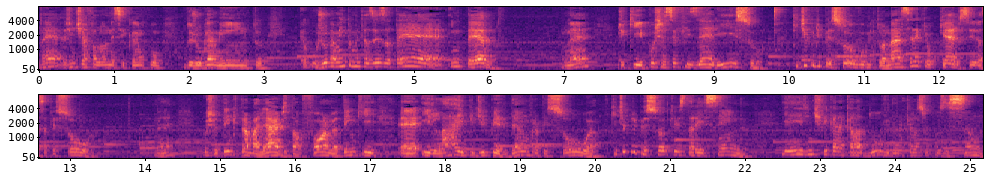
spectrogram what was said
Né? A gente já falou nesse campo do julgamento, o julgamento muitas vezes até é interno, né? De que, puxa, se eu fizer isso, que tipo de pessoa eu vou me tornar? Será que eu quero ser essa pessoa? Né? Puxa, eu tenho que trabalhar de tal forma, eu tenho que é, ir lá e pedir perdão para a pessoa. Que tipo de pessoa que eu estarei sendo? E aí a gente fica naquela dúvida, naquela suposição,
